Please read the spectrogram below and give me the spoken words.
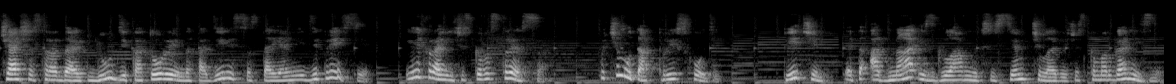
чаще страдают люди, которые находились в состоянии депрессии или хронического стресса. Почему так происходит? Печень – это одна из главных систем в человеческом организме.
